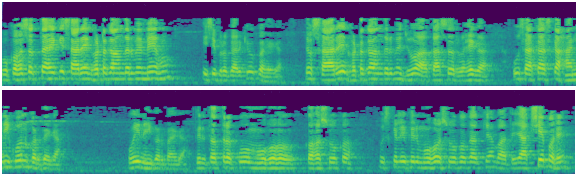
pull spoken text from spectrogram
वो कह सकता है कि सारे घट का अंदर में मैं हूँ। इसी प्रकार की वो कहेगा। जब सारे घट का अंदर में जो आकाश रहेगा, उस आकाश का हानि कौन कर देगा? वही नहीं कर पाएगा। फिर तत्र को मोह कह शोक। उसके लिए फिर मोह शोक का क्या बात है? आक्षेप है।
